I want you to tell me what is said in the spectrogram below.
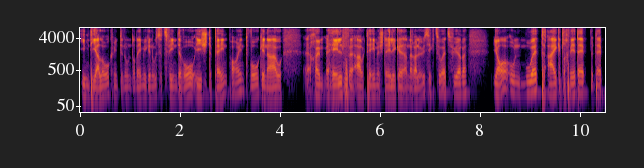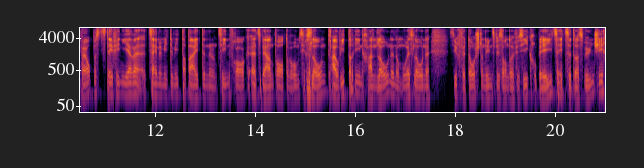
im Dialog mit den Unternehmungen herauszufinden, wo ist der Painpoint, wo genau äh, könnte man helfen, auch Themenstellungen an einer Lösung zuzuführen ja, und Mut, eigentlich wie den, den Purpose zu definieren, zusammen mit den Mitarbeitenden und Sinnfrage äh, zu beantworten, warum es sich lohnt, auch weiterhin kann lohnen und muss lohnen, sich für Ost und insbesondere für IQB einzusetzen. Das wünsche ich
